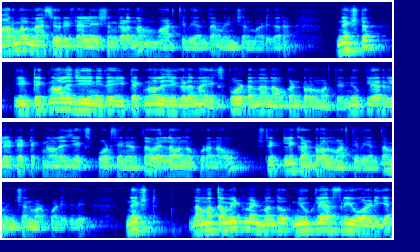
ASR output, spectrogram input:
ನಾರ್ಮಲ್ ಮ್ಯಾಸಿವ್ ರಿಟಾಲಿಯೇಷನ್ಗಳನ್ನು ಮಾಡ್ತೀವಿ ಅಂತ ಮೆನ್ಷನ್ ಮಾಡಿದ್ದಾರೆ. ನೆಕ್ಸ್ಟ್ ಈ ಟೆಕ್ನಾಲಜಿ ಏನಿದೆ, ಈ ಟೆಕ್ನಾಲಜಿಗಳನ್ನು ಎಕ್ಸ್ಪೋರ್ಟನ್ನು ನಾವು ಕಂಟ್ರೋಲ್ ಮಾಡ್ತೀವಿ. ನ್ಯೂಕ್ಲಿಯರ್ ರಿಲೇಟೆಡ್ ಟೆಕ್ನಾಲಜಿ ಎಕ್ಸ್ಪೋರ್ಟ್ಸ್ ಏನಿರ್ತವೆ ಅವೆಲ್ಲವನ್ನು ಕೂಡ ನಾವು ಸ್ಟ್ರಿಕ್ಟ್ಲಿ ಕಂಟ್ರೋಲ್ ಮಾಡ್ತೀವಿ ಅಂತ ಮೆನ್ಷನ್ ಮಾಡ್ಕೊಂಡಿದ್ದೀವಿ. ನೆಕ್ಸ್ಟ್ ನಮ್ಮ ಕಮಿಟ್ಮೆಂಟ್ ಬಂದು ನ್ಯೂಕ್ಲಿಯರ್ ಫ್ರೀ ವರ್ಲ್ಡ್ಗೆ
